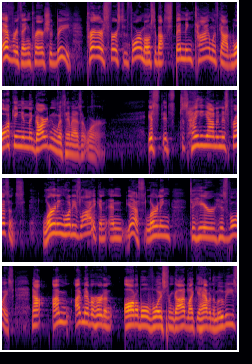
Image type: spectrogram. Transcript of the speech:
everything prayer should be. Prayer is first and foremost about spending time with God, walking in the garden with Him, as it were. It's, it's just hanging out in His presence learning what he's like, and, and yes, learning to hear his voice. Now, I'm, I've never heard an audible voice from God like you have in the movies,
